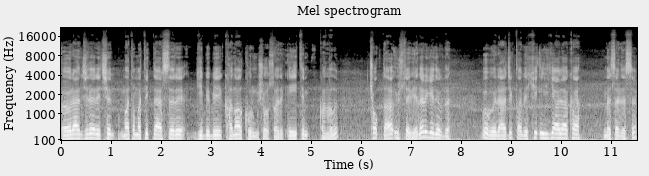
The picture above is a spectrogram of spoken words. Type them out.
öğrenciler için matematik dersleri gibi bir kanal kurmuş olsaydık, eğitim kanalı çok daha üst seviyelere gelirdi. Bu birazcık tabii ki ilgi alaka meselesi.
